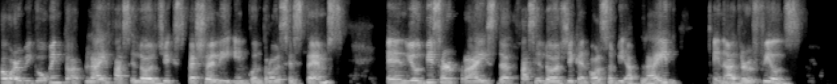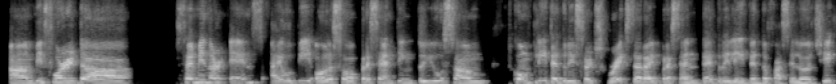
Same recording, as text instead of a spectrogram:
how are we going to apply fuzzy logic, especially in control systems? And you'll be surprised that fuzzy logic can also be applied in other fields. Um, before the seminar ends, I will be also presenting to you some completed research works that I presented related to fuzzy logic,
